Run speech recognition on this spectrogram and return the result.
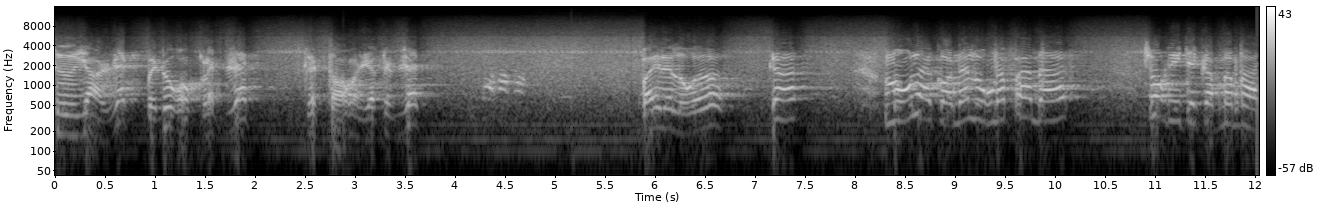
ถือยาเร็ดไปด้วยก็เกล็ดเร็ดเกล็ดทองอะไรเกล็ดเร็ดไปเลยลูกเออครับหนูลาก่อนนะลุงนะป้านะโชคดีจะกลับมาใหม่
